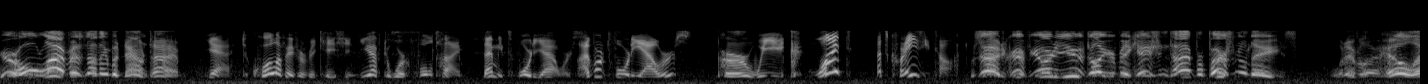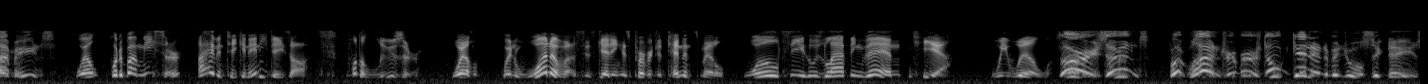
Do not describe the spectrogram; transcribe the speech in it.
your whole life is nothing but downtime. Yeah, to qualify for vacation, you have to work full time. That means 40 hours. I've worked 40 hours. Per week. What? That's crazy talk. Besides, Grif, you already used all your vacation time for personal days. Whatever the hell that means. Well, what about me, sir? I haven't taken any days off. What a loser. Well, when one of us is getting his perfect attendance medal, we'll see who's laughing then. Yeah, we will. Sorry, Simmons. Frontline troopers don't get individual sick days.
